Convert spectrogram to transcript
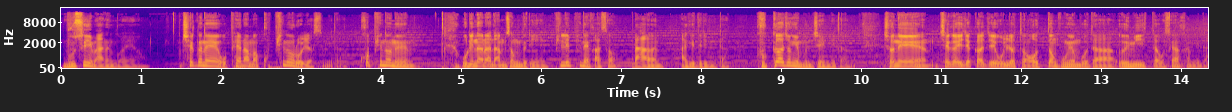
무수히 많은 거예요. 최근에 오페라마 코피노를 올렸습니다. 코피노는 우리나라 남성들이 필리핀에 가서 낳은 아기들입니다. 국가적인 문제입니다. 저는 제가 이제까지 올렸던 어떤 공연보다 의미 있다고 생각합니다.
